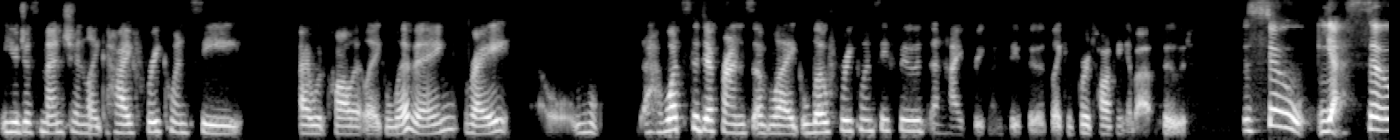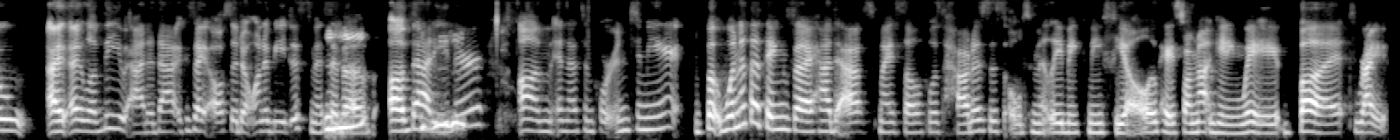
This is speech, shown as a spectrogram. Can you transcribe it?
you just mentioned like high frequency i would call it like living right? What's the difference of like low frequency foods and high frequency foods like if we're talking about food? So, yes. So, I, I love that you added that because I also don't want to be dismissive mm-hmm. of of that mm-hmm. either. Um, and that's important to me. But one of the things that I had to ask myself was, how does this ultimately make me feel? Okay, so I'm not gaining weight, but right,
